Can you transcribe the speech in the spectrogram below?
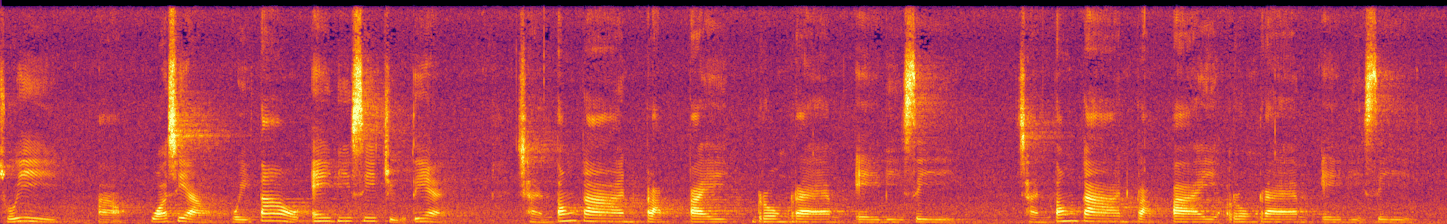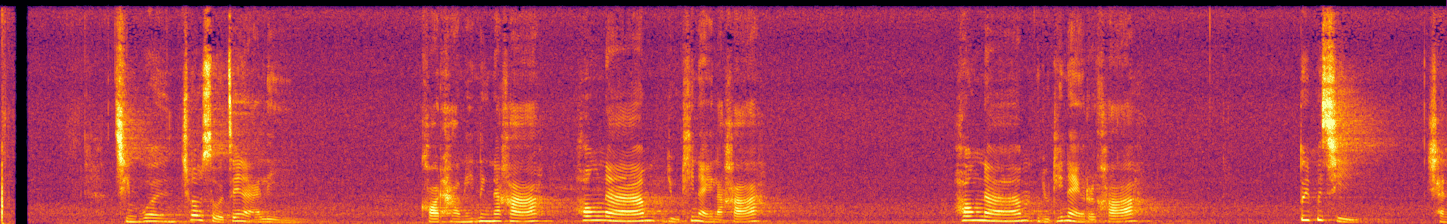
所以啊我想回到 A B C 酒店ฉันต้องการกลับไปโรงแรม A B C ฉันต้องการกลับไปโรงแรม A B C 请问厕所在哪里ขอถามนิดนึงนะคะ ห้องน้ำอยู่ที่ไหนล่ะคะ ห้องน้ำอยู่ที่ไหนหรือคะ 对不起ฉัน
